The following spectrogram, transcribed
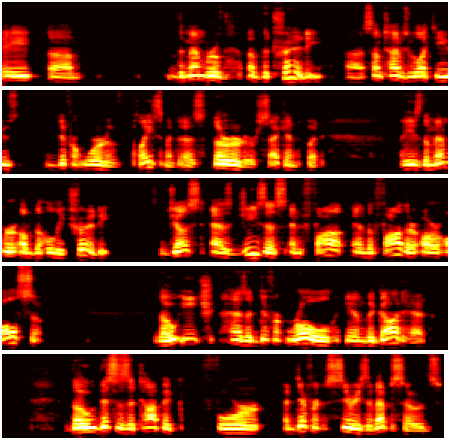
a um, the member of of the Trinity. Uh, sometimes we like to use a different word of placement as third or second, but he's the member of the Holy Trinity, just as Jesus and fa- and the Father are also. Though each has a different role in the Godhead. Though this is a topic for a different series of episodes,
